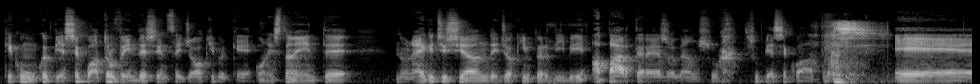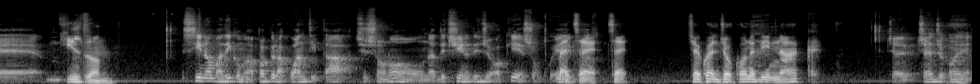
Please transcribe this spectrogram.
che comunque PS4 vende senza i giochi, perché onestamente non è che ci siano dei giochi imperdibili, a parte Resogun su, su PS4. E... Killzone. Sì, no, ma dico, ma proprio la quantità. Ci sono una decina di giochi e sono quelli. Beh, c'è, c'è- c'è quel giocone di NAC C'è, c'è il giocone di...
